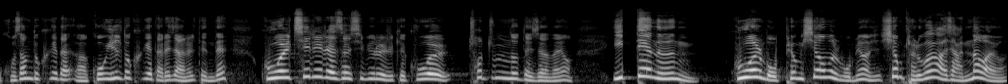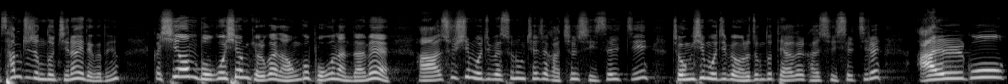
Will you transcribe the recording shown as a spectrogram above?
고3도 크게 다, 아, 고1도 크게 다르지 않을 텐데 9월 7일에서 11일 이렇게 9월 초쯤도 되잖아요. 이때는 9월 모평 시험을 보면 시험 결과가 아직 안 나와요. 3주 정도 지나야 되거든요. 그러니까 시험 보고 시험 결과 나온 거 보고 난 다음에 아 수시 모집에 수능 체제 갖출 수 있을지 정시 모집에 어느 정도 대학을 갈 수 있을지를 알고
